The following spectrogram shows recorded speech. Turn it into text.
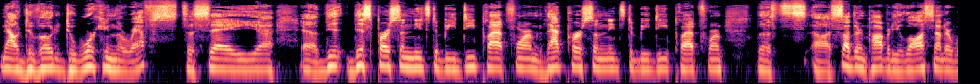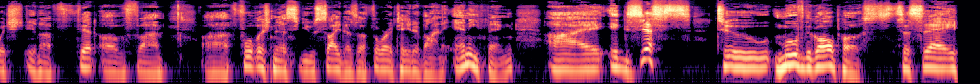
now devoted to working the refs to say uh, uh, th- this person needs to be deplatformed, that person needs to be deplatformed. The uh, Southern Poverty Law Center, which in a fit of uh, uh, foolishness you cite as authoritative on anything, uh, exists to move the goalposts to say,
